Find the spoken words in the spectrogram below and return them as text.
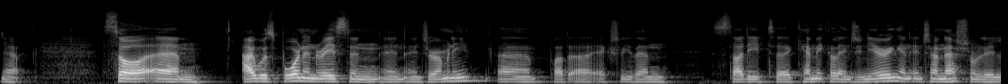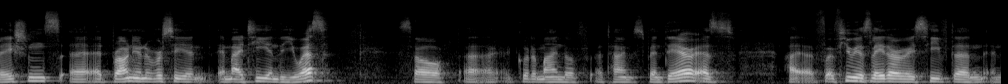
Yeah. So um, I was born and raised in, in, in Germany, um, but I actually then studied uh, chemical engineering and international relations uh, at Brown University and MIT in the US. So uh, a good amount of uh, time spent there. As I, a few years later, I received an, an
